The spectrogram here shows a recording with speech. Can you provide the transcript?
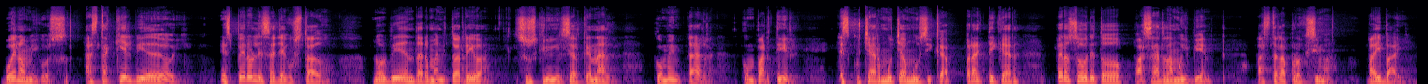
Bueno amigos, hasta aquí el video de hoy. Espero les haya gustado. No olviden dar manito arriba, suscribirse al canal, comentar, compartir, escuchar mucha música, practicar, pero sobre todo pasarla muy bien. Hasta la próxima. Bye bye.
